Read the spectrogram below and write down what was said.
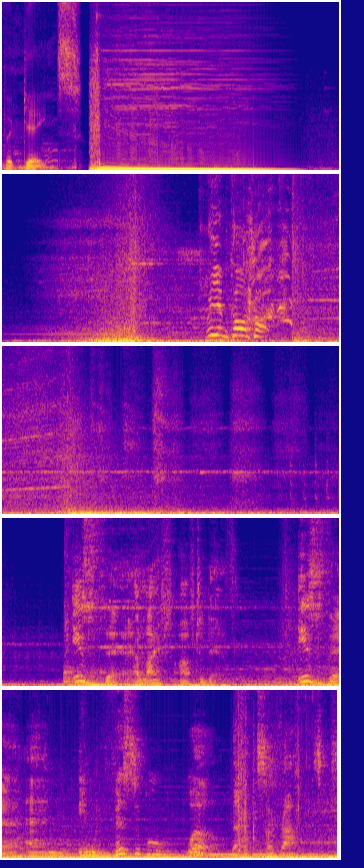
The Gates. William Colcott! Is there a life after death? Is there an invisible world that surrounds us?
